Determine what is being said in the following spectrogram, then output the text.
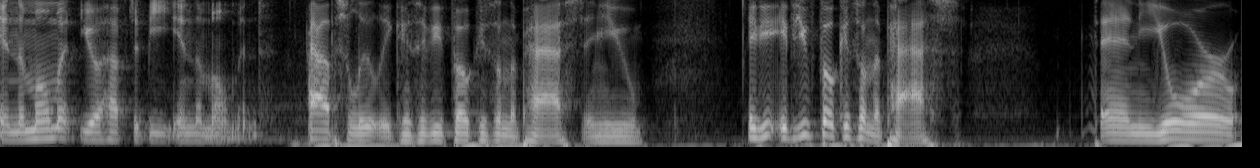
in the moment, you have to be in the moment. Absolutely, because if you focus on the past and you, if you if you focus on the past, then you're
